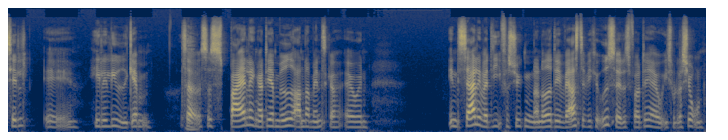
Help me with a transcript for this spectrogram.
til øh, hele livet igennem. Så, ja. så spejling og det at møde andre mennesker er jo en, en særlig værdi for psyken, og noget af det værste, vi kan udsættes for, det er jo isolation.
